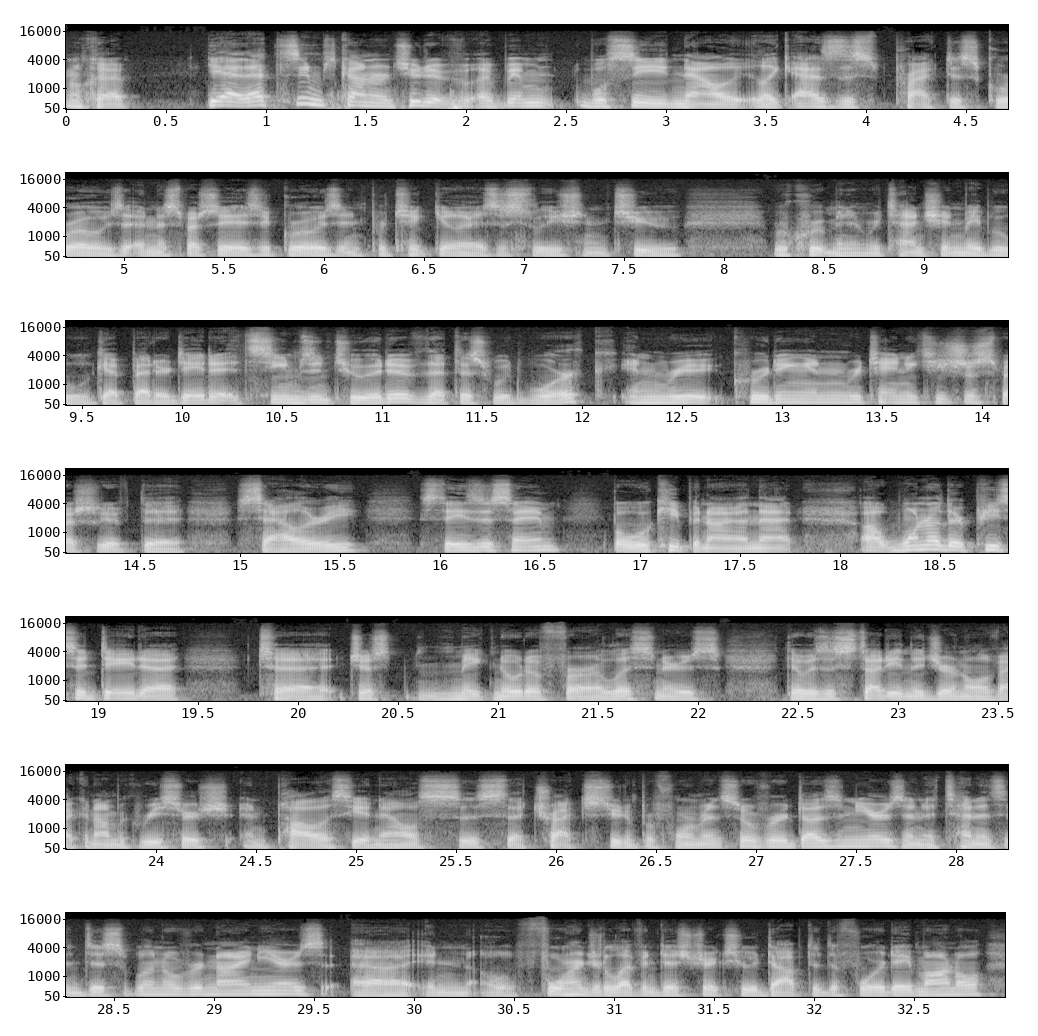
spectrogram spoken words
okay yeah that seems counterintuitive. I mean we'll see now like as this practice grows and especially as it grows in particular as a solution to recruitment and retention maybe we'll get better data. It seems intuitive that this would work in recruiting and retaining teachers especially if the salary stays the same but we'll keep an eye on that. Uh, one other piece of data to just make note of for our listeners, there was a study in the Journal of Economic Research and Policy Analysis that tracked student performance over a dozen years and attendance and discipline over nine years uh, in uh, 411 districts who adopted the four-day model,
